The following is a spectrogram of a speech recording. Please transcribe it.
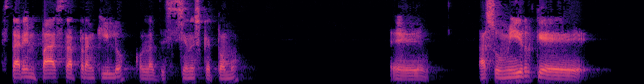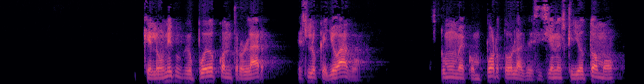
estar en paz, estar tranquilo con las decisiones que tomo. Eh, asumir que, que lo único que puedo controlar es lo que yo hago, es cómo me comporto, las decisiones que yo tomo,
